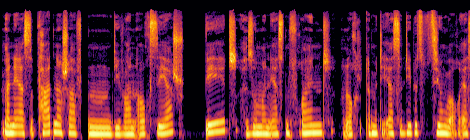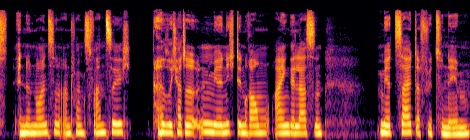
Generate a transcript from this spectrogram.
Meine ersten Partnerschaften, die waren auch sehr spät. Also meinen ersten Freund und auch damit die erste Liebesbeziehung war auch erst Ende 19, Anfang 20. Also ich hatte mir nicht den Raum eingelassen, mir Zeit dafür zu nehmen,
